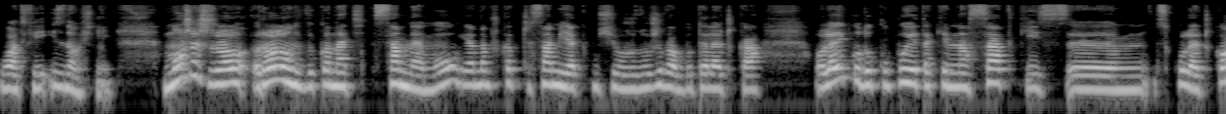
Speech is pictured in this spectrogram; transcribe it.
łatwiej i znośniej. Możesz ro- rolon wykonać samemu. Ja na przykład czasami, jak mi się już zużywa buteleczka olejku, dokupuję takie nasadki z, z kuleczką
